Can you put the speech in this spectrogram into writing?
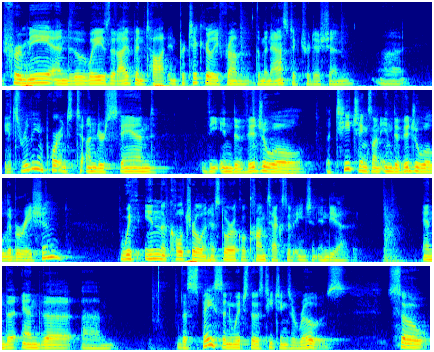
For me, and the ways that I've been taught, and particularly from the monastic tradition, uh, it's really important to understand the individual, the teachings on individual liberation within the cultural and historical context of ancient India and the and the um, the space in which those teachings arose. So,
